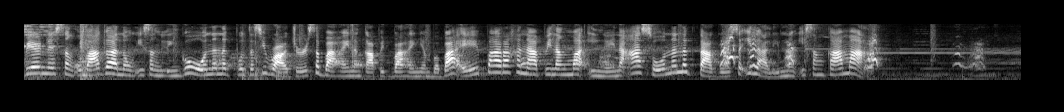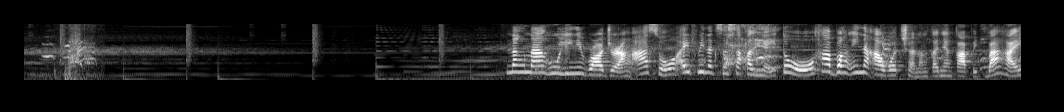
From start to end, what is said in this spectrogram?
Biyernes ng umaga noong isang linggo na nagpunta si Roger sa bahay ng kapitbahay niyang babae para hanapin ang maingay na aso na nagtago sa ilalim ng isang kama. Nang nahuli ni Roger ang aso ay pinagsasakal niya ito habang inaawat siya ng kanyang kapitbahay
